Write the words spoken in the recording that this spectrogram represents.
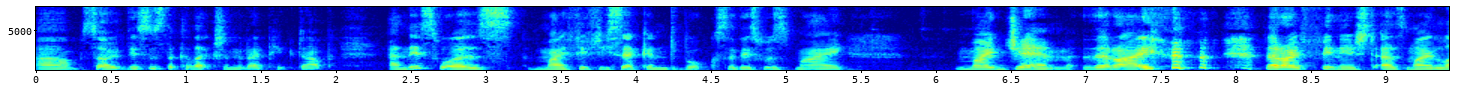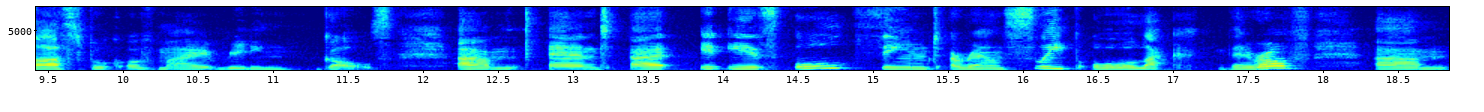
Um, so this is the collection that I picked up, and this was my 52nd book. So this was my my gem that I that I finished as my last book of my reading goals. Um, and uh, it is all themed around sleep or lack thereof, um,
